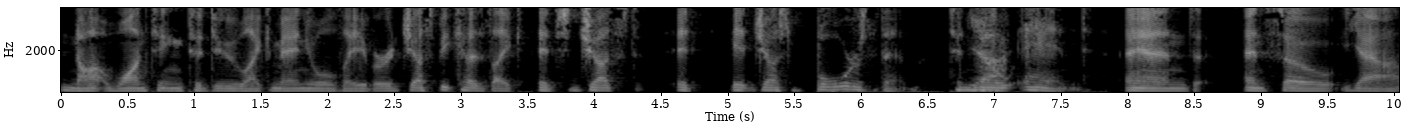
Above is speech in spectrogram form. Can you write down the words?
not wanting to do like manual labor just because like it's just it it just bores them to Yeah. no end and and so yeah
